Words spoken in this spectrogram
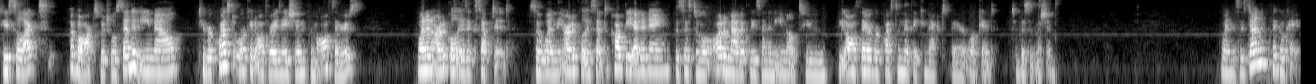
to select a box which will send an email to request ORCID authorization from authors when an article is accepted. So when the article is sent to copy editing, the system will automatically send an email to the author requesting that they connect their ORCID to the submission. When this is done, click OK.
